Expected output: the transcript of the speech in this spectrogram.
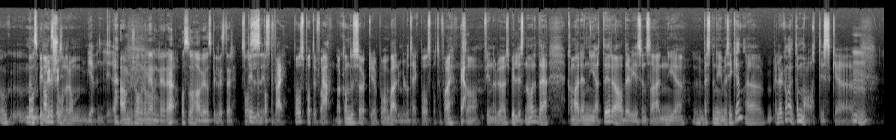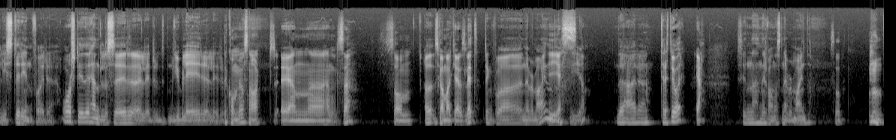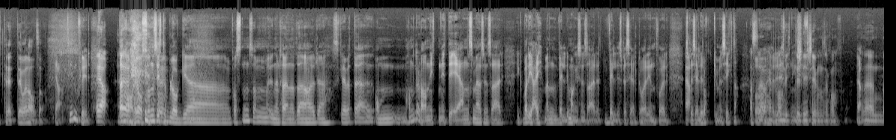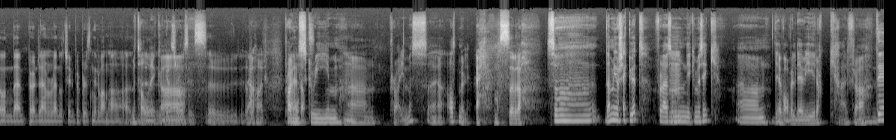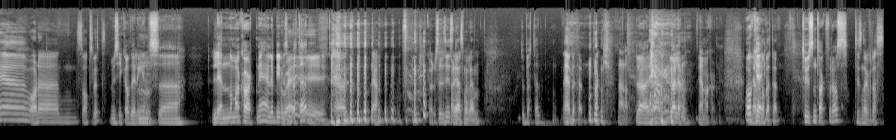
og, men, Og ambisjoner om jevnligere. Ambisjoner om jevnligere. Og så har vi jo spillelister på Spillelister. Spotify. På Spotify. Ja. Da kan du søke på Bærum bibliotek på Spotify. Ja. Så finner du spillelisten vår. Det kan være nyheter av det vi syns er nye, beste nye musikken. eh, Eller det kan være tematiske Mm. Lister innenfor årstider, hendelser eller jubileer eller Det kommer jo snart en uh, hendelse som skal markeres litt. Tenk på uh, Nevermind. Yes. Ja. Det er uh, 30 år Ja. siden Nirvanas Nevermind. Så 30 år, altså. Ja, tiden flyr. Ja. Der har vi også den siste bloggposten som undertegnede har uh, skrevet. Det omhandler da 1991, som jeg syns er, ikke bare jeg, men veldig mange syns er et veldig spesielt år innenfor spesiell rockemusikk. da. Altså, det er jo helt vanvittig, de skivene som kom. Ja. Det, er- og det er Pearl Jam, Red Hot Chili Peppers, Nirvana, Metallica, Guns Roses uh, ja. ja. du har Primal. Scream, Mm. uh, Primus, uh, ja, alt mulig. ja, Masse bra. Så det er mye å sjekke ut for deg som Mm. liker musikk. Um, det var vel det vi rakk her fra Det var det så absolutt. musikkavdelingens mm. Lennon og McCartney, eller Beavis and Butthead. Eh, ja. Kanskje det siste. Er det jeg som er Lennon? Du er Butthead. Jeg er Butthead. Takk. Nei da, du er, uh, du er Lennon. Jeg er McCartney. Okay. Lennon og Butthead. tusen takk for oss. Tusen takk for oss.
